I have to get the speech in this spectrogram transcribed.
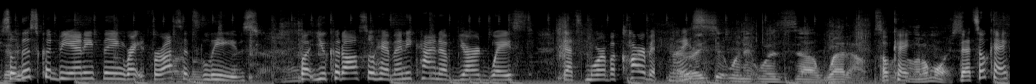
So this could be anything, right? For us, it's leaves, but you could also have any kind of yard waste that's more of a carbon. I Nice. raked it when it was uh, wet out, so Okay. it's a little moist. That's okay.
